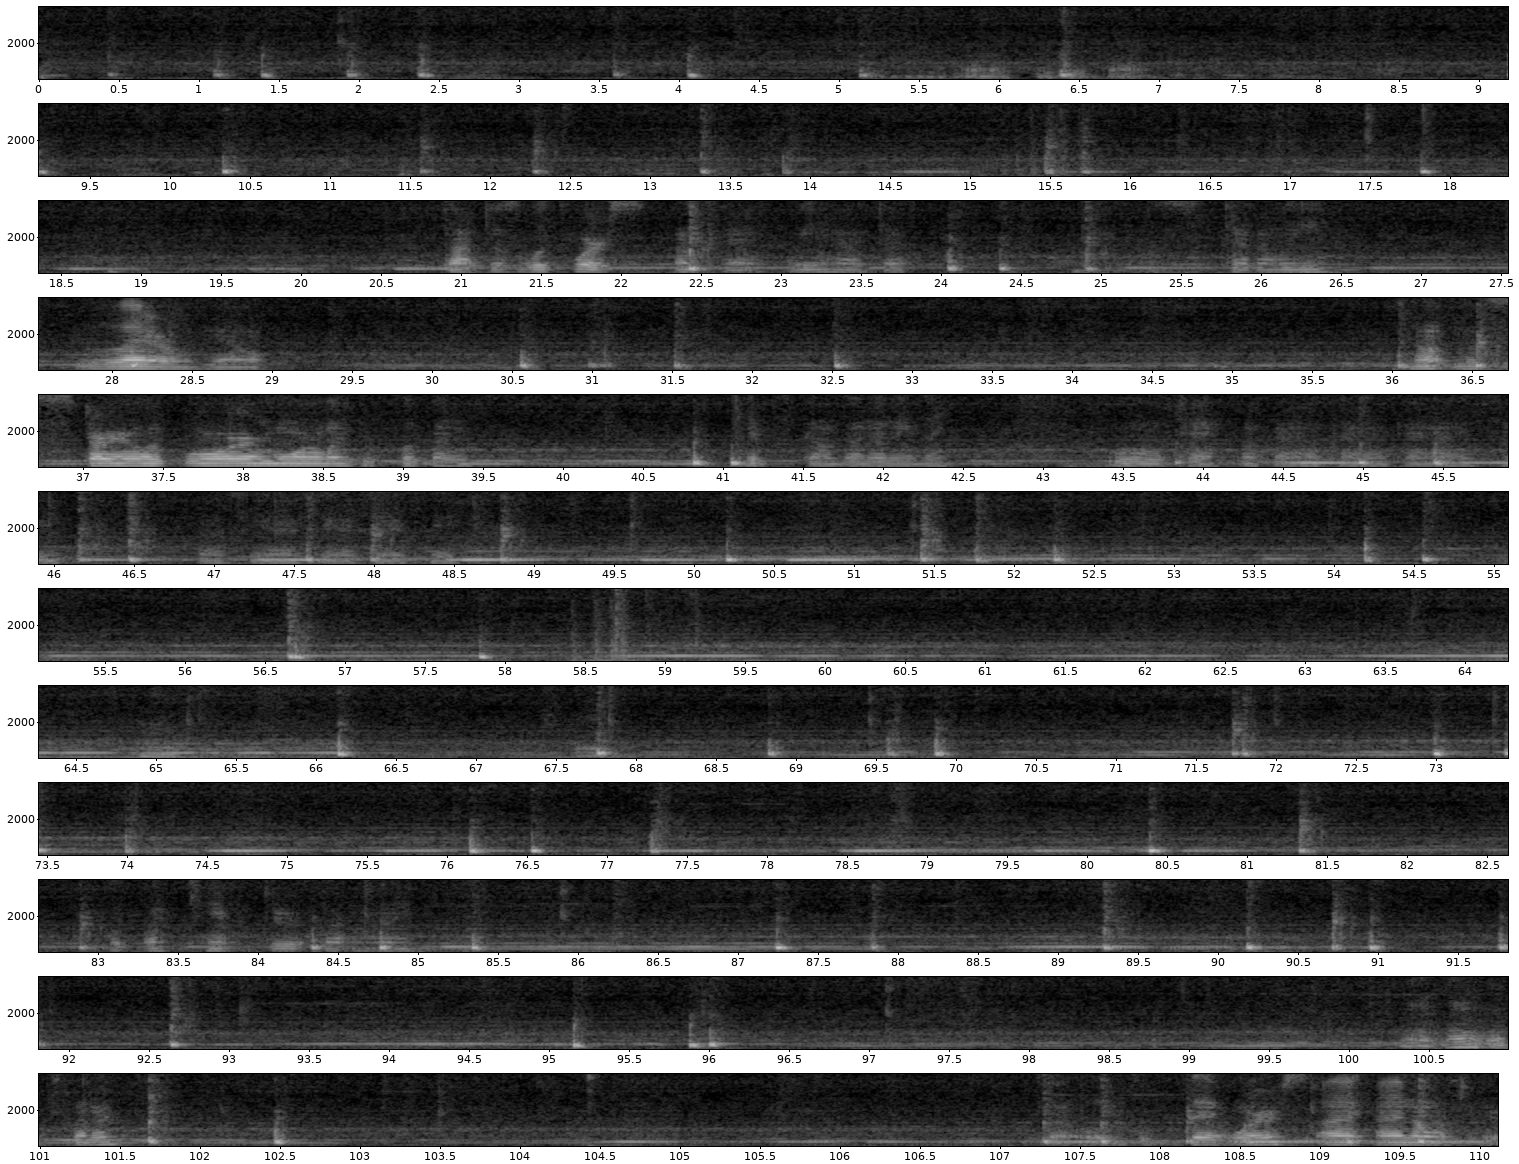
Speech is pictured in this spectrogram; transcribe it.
That just looked worse. Okay, we have to steadily. There do it that that looks better. That looks a bit worse. I, I know what to do.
